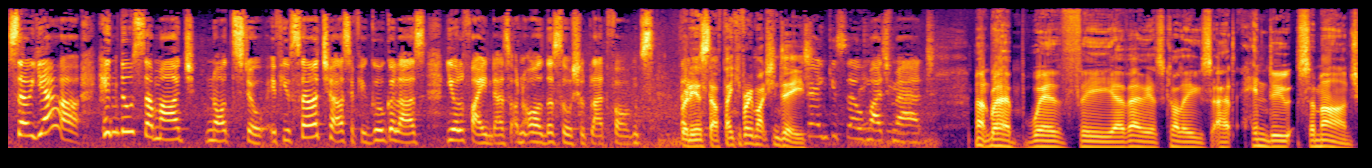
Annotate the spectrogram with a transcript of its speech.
So yeah, Hindu Samaj Northstowe. If you search us, if you Google us, you'll find us on all the social platforms. Brilliant stuff. Thank you very much indeed. Thank you so much, Matt. Matt Webb with the uh, various colleagues at Hindu Samaj.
